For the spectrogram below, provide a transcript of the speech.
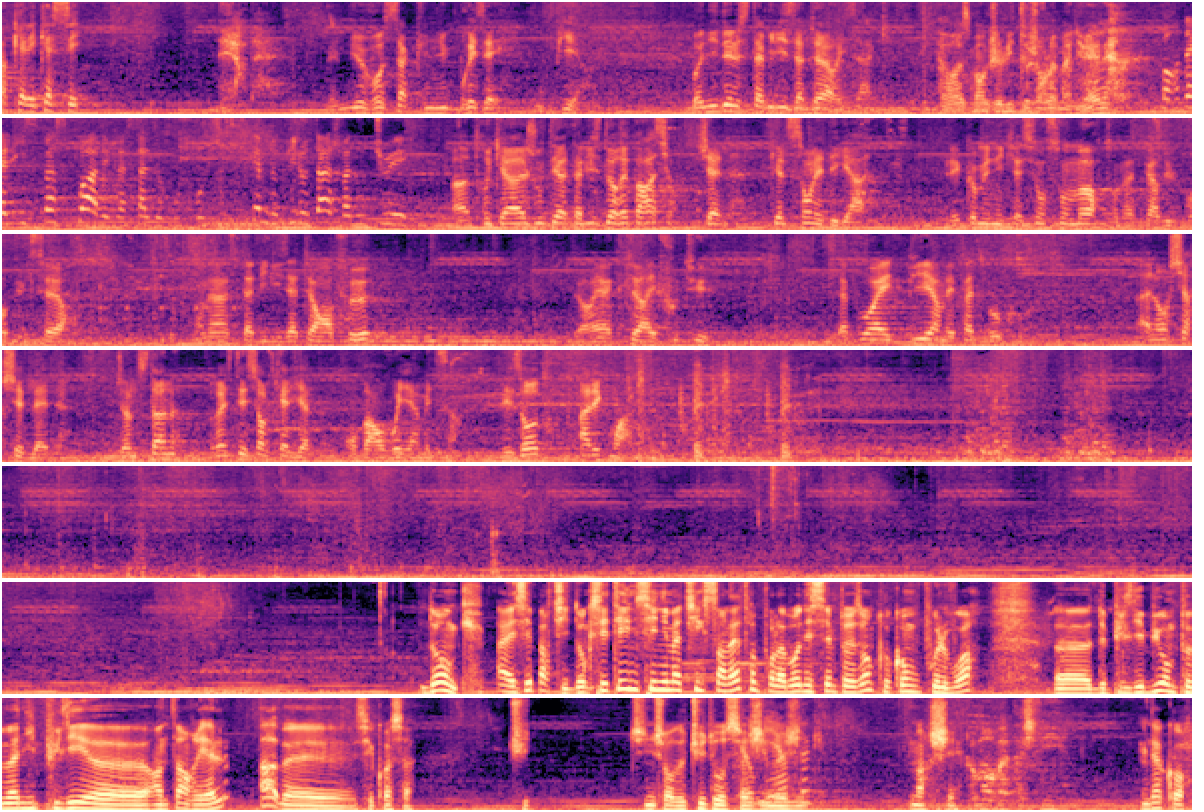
Qu'elle est cassée. Merde. Mais mieux vaut ça qu'une nuque brisée. Ou pire. Bonne idée le stabilisateur, Isaac. Heureusement que je lis toujours le manuel. Bordel, il se passe quoi avec la salle de contrôle Ce système de pilotage va nous tuer. Un truc à ajouter à ta liste de réparation. Jen, quels sont les dégâts Les communications sont mortes, on a perdu le propulseur. On a un stabilisateur en feu. Le réacteur est foutu. Ça pourrait être pire, mais pas de beaucoup. Allons chercher de l'aide. Johnston, restez sur le Kellyan. On va envoyer un médecin. Les autres, avec moi. Donc, allez, c'est parti. Donc, c'était une cinématique sans lettres pour la bonne et simple raison que, comme vous pouvez le voir, euh, depuis le début, on peut manipuler euh, en temps réel. Ah, ben, c'est quoi ça? C'est une sorte de tuto, ça, j'imagine. Marché. Comment va ta cheville D'accord.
